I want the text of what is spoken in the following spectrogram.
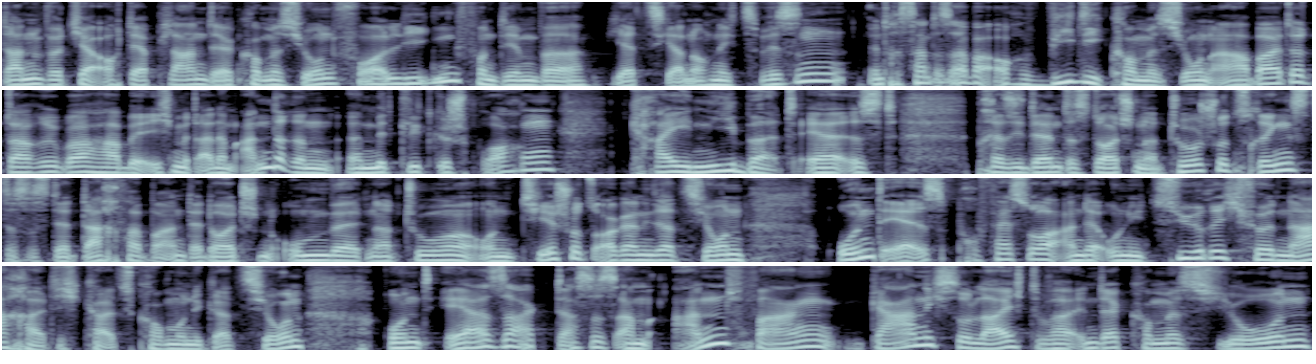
Dann wird ja auch der Plan der Kommission vorliegen, von dem wir jetzt ja noch nichts wissen. Interessant ist aber auch, wie die Kommission arbeitet. Darüber habe ich mit einem anderen äh, Mitglied gesprochen, Kai Niebert. Er ist Präsident des Deutschen Naturschutzrings. Das ist der Dachverband der deutschen Umwelt-, Natur- und Tierschutzorganisationen. Und er ist Professor an der Uni Zürich für Nachhaltigkeitskommunikation. Und er sagt, dass es am Anfang gar nicht so leicht war, in der Kommission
